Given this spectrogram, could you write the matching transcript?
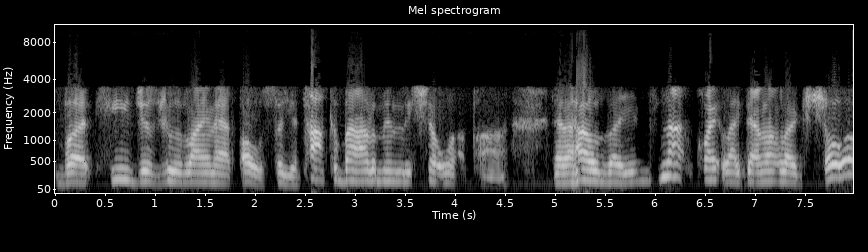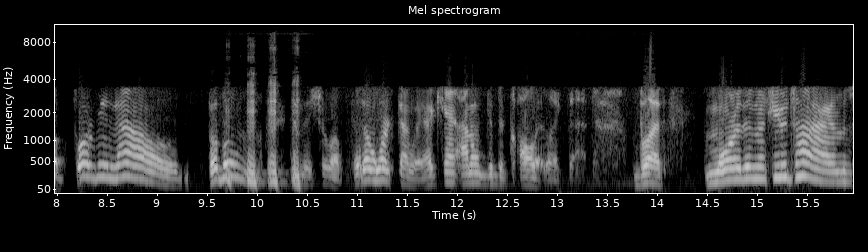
But he just drew the line at, oh, so you talk about them and they show up, huh? And I was like, it's not quite like that. I'm not like, show up for me now, boom, and they show up. It don't work that way. I can't. I don't get to call it like that. But more than a few times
